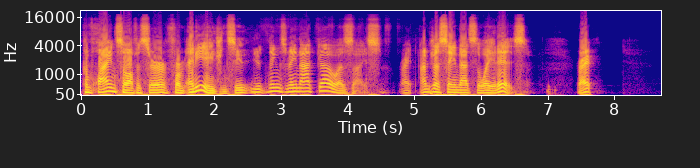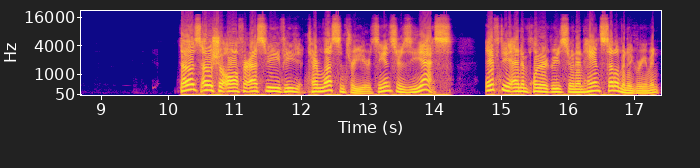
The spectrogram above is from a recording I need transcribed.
compliance officer from any agency, you, things may not go as nice right? I'm just saying that's the way it is, right? Does OSHA offer SVP term less than three years? The answer is yes. If the end employer agrees to an enhanced settlement agreement,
